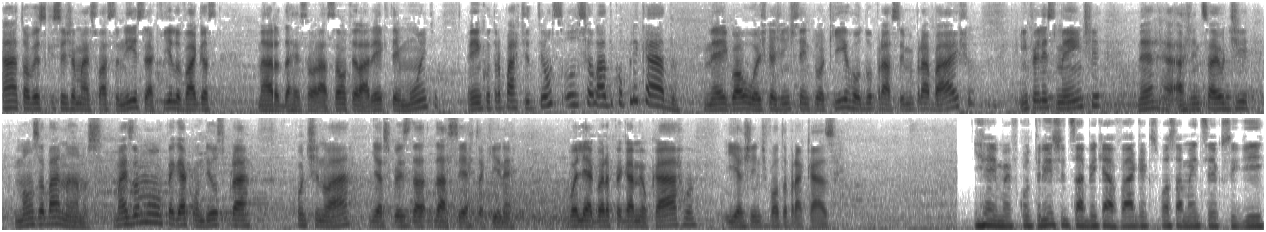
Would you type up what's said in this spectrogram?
ah, talvez que seja mais fácil nisso e aquilo, vagas na área da restauração, hotelaria, que tem muito, em contrapartida tem o, seu lado complicado, né? Igual hoje que a gente tentou aqui, rodou para cima e para baixo. Infelizmente, né, a gente saiu de mãos a bananas. Mas vamos pegar com Deus para continuar e as coisas dar certo aqui, né? Vou ali agora pegar meu carro e a gente volta para casa. E aí, mãe, ficou triste de saber que a vaga que supostamente você ia conseguir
